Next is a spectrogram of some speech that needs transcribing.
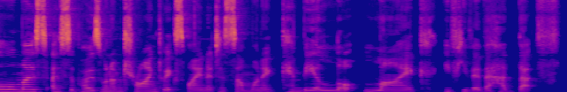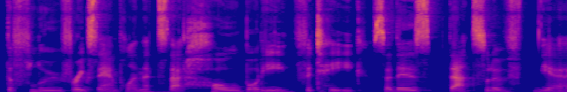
almost, I suppose, when I'm trying to explain it to someone, it can be a lot like if you've ever had that the flu, for example, and that's that whole body fatigue. So there's that sort of yeah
